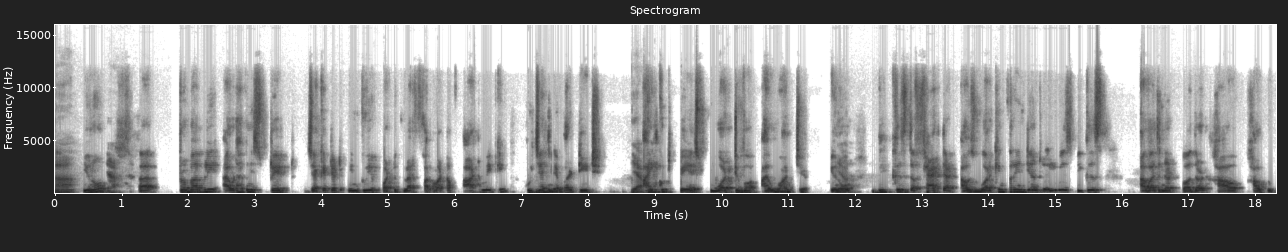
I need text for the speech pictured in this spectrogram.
Uh, you know, yeah. uh, probably I would have been straight jacketed into a particular format of art making, which mm-hmm. I never did. Yeah. I could paint whatever I wanted you know yeah. because the fact that i was working for indian railways because i was not bothered how how to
